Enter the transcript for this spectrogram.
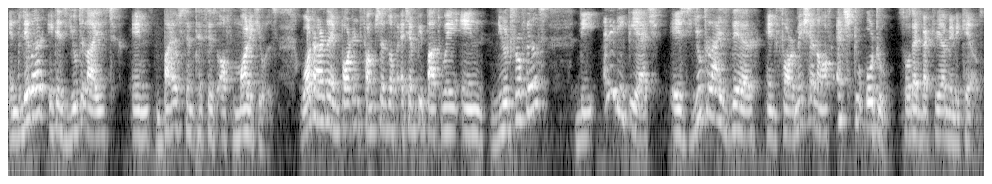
In liver, it is utilized in biosynthesis of molecules. What are the important functions of HMP pathway in neutrophils? The NADPH is utilized there in formation of H2O2 so that bacteria may be killed.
